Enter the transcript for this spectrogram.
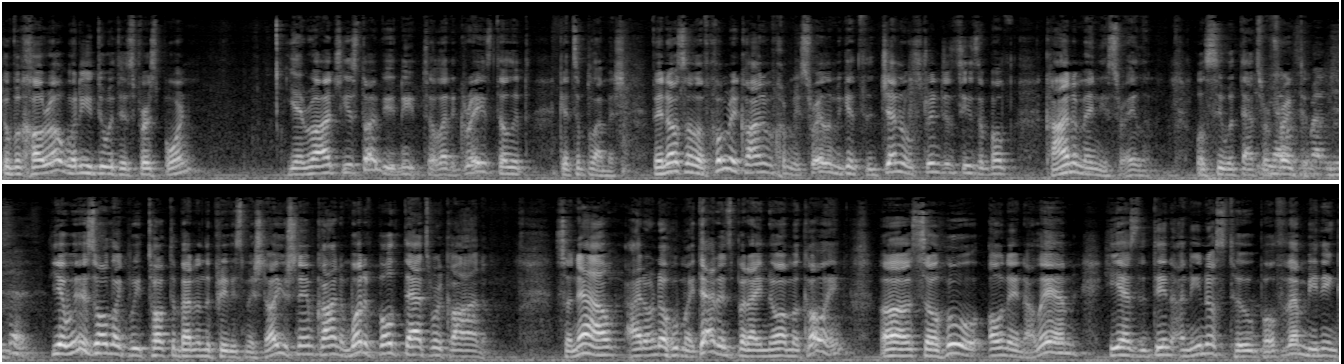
Ubechoro, what do you do with his firstborn? Yeraj Yistov, you need to let it graze till it gets a blemish. Venosal of Chumri Kahanim, Chumri Yisraelim, we get to the general stringencies of both Kahanim and Yisraelim. We'll see what that's referring yeah, to. Yeah, it is all like we talked about in the previous Mishnah. Yushneim Kahanim. What if both dads were Kahanim? So now I don't know who my dad is, but I know I'm a Kohen. Uh, so who onen aleim? He has the din aninos to both of them, meaning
